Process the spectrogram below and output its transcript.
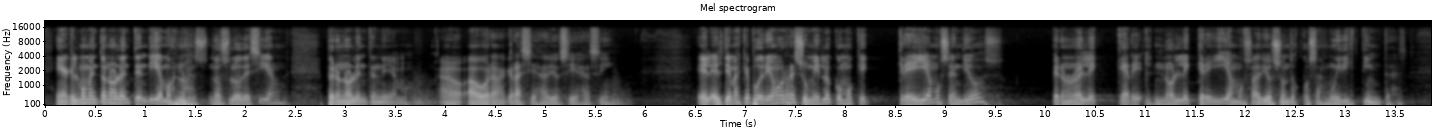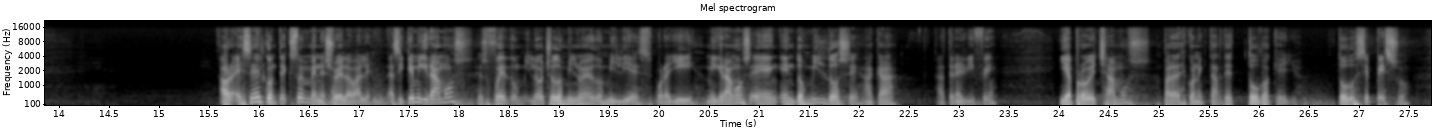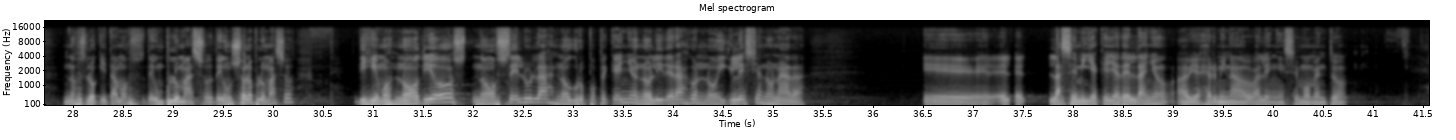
En aquel momento no lo entendíamos, nos, nos lo decían, pero no lo entendíamos. Ahora, gracias a Dios, sí es así. El, el, tema es que podríamos resumirlo como que creíamos en Dios, pero no le, no le creíamos a Dios. Son dos cosas muy distintas. Ahora, ese es el contexto en Venezuela, ¿vale? Así que migramos, eso fue 2008, 2009, 2010, por allí. Migramos en, en 2012 acá a Tenerife y aprovechamos para desconectar de todo aquello. Todo ese peso nos lo quitamos de un plumazo, de un solo plumazo. Dijimos, no Dios, no células, no grupo pequeño, no liderazgo, no iglesia, no nada. Eh, la semilla aquella del daño había germinado, ¿vale? En ese momento.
